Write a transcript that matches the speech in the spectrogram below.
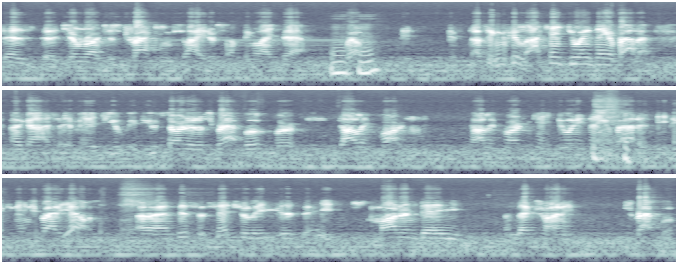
says the Jim Rogers tracking site or something like that. Mm-hmm. Well, nothing. I can't do anything about it. Like I said, I mean, if you if you started a scrapbook for Dolly Parton, Dolly Parton can't do anything about it. Neither can anybody else. Uh, and this essentially is a modern day electronic scrapbook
